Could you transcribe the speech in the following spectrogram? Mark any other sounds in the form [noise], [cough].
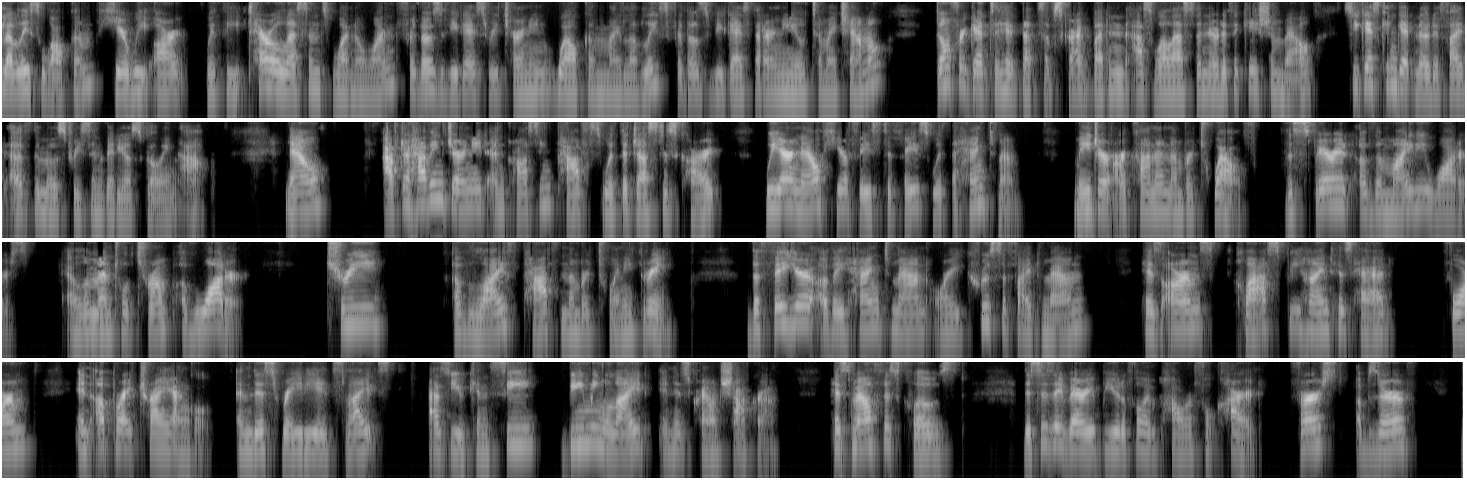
Lovelies. Welcome. Here we are with the Tarot Lessons 101. For those of you guys returning, welcome, my lovelies. For those of you guys that are new to my channel, don't forget to hit that subscribe button as well as the notification bell so you guys can get notified of the most recent videos going up. Now, after having journeyed and crossing paths with the Justice card, we are now here face to face with the Hanged Man, Major Arcana number 12, the Spirit of the Mighty Waters, Elemental Trump of Water, Tree of Life, Path number 23. The figure of a hanged man or a crucified man, his arms clasped behind his head, form an upright triangle, and this radiates lights, as you can see, beaming light in his crown chakra. His mouth is closed. This is a very beautiful and powerful card. First, observe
